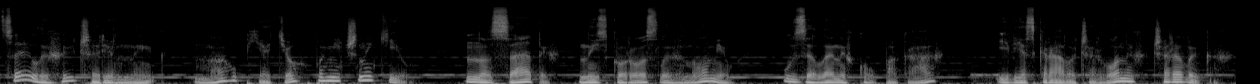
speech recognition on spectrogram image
Цей лихий чарівник мав п'ятьох помічників, носатих, низькорослих гномів у зелених ковпаках і в яскраво червоних черевиках.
